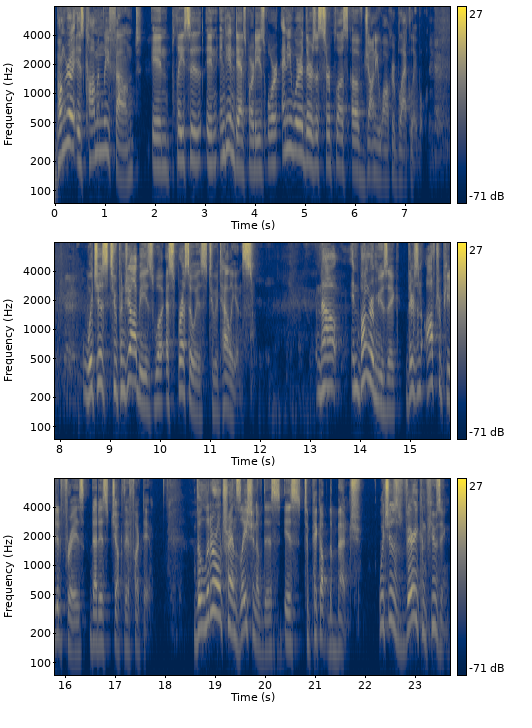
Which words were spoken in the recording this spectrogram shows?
Bhangra is commonly found in places in Indian dance parties or anywhere there's a surplus of Johnnie Walker Black Label which is to Punjabis what espresso is to Italians. Now, in Bhangra music, there's an oft repeated phrase that is chakde phatte. The literal translation of this is to pick up the bench, which is very confusing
